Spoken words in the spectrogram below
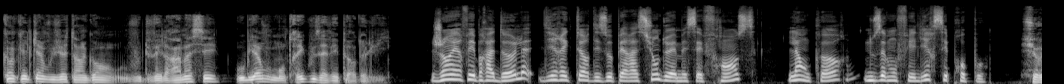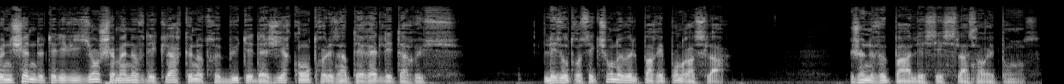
Quand quelqu'un vous jette un gant, vous devez le ramasser, ou bien vous montrer que vous avez peur de lui. Jean-Hervé Bradol, directeur des opérations de MSF France, là encore, nous avons fait lire ses propos. Sur une chaîne de télévision, Chamanov déclare que notre but est d'agir contre les intérêts de l'État russe. Les autres sections ne veulent pas répondre à cela. Je ne veux pas laisser cela sans réponse.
